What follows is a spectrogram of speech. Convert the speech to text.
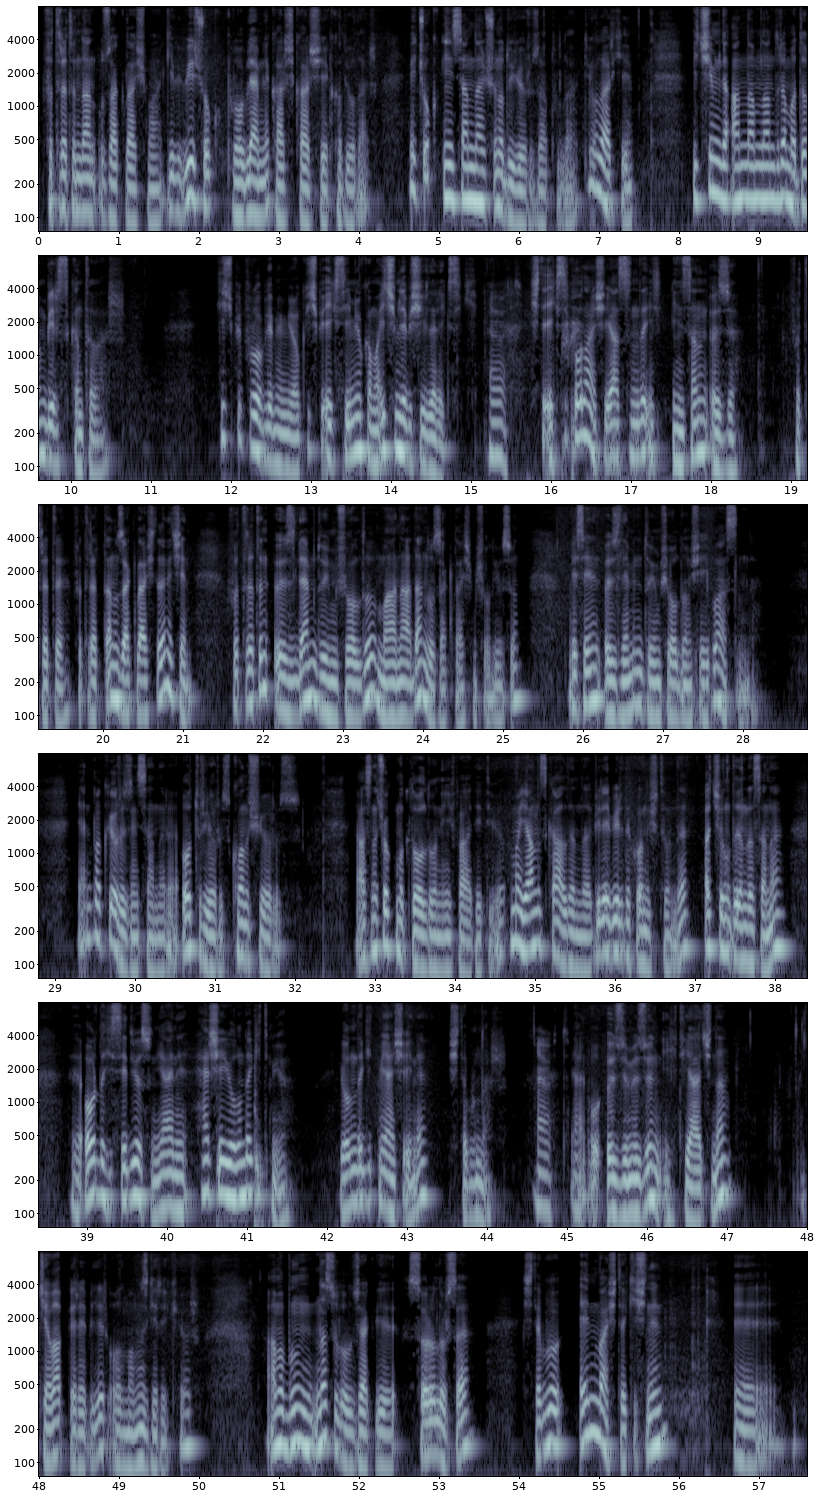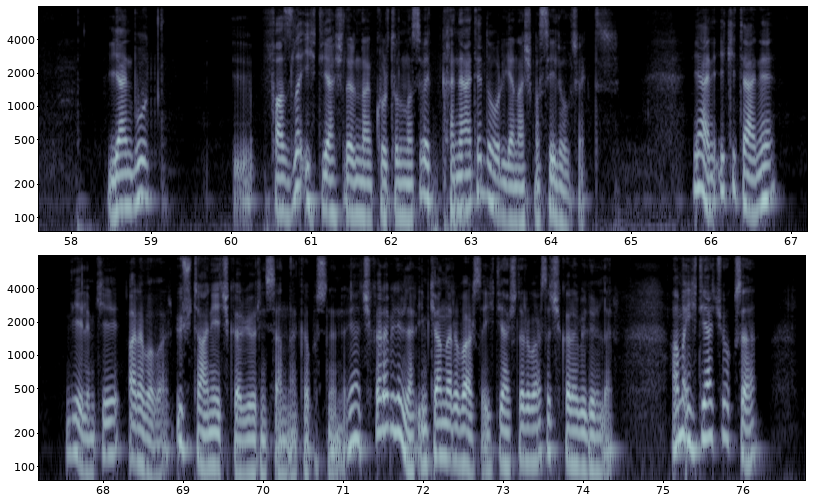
fıtratından uzaklaşma gibi birçok problemle karşı karşıya kalıyorlar. Ve çok insandan şunu duyuyoruz Abdullah. Diyorlar ki içimde anlamlandıramadığım bir sıkıntı var. Hiçbir problemim yok, hiçbir eksiğim yok ama içimde bir şeyler eksik. Evet. İşte eksik olan şey aslında insanın özü, fıtratı. Fıtrattan uzaklaştığın için fıtratın özlem duymuş olduğu manadan da uzaklaşmış oluyorsun. Ve senin özlemin duymuş olduğun şey bu aslında. Yani bakıyoruz insanlara, oturuyoruz, konuşuyoruz. Aslında çok mutlu olduğunu ifade ediyor. Ama yalnız kaldığında, birebir de konuştuğunda, açıldığında sana e, orada hissediyorsun. Yani her şey yolunda gitmiyor. Yolunda gitmeyen şey ne? İşte bunlar. Evet. Yani o özümüzün ihtiyacına cevap verebilir olmamız gerekiyor. Ama bunun nasıl olacak diye sorulursa işte bu en başta kişinin e, yani bu fazla ihtiyaçlarından kurtulması ve kanaate doğru yanaşmasıyla olacaktır. Yani iki tane diyelim ki araba var. Üç taneye çıkarıyor insanlar kapısının önüne. Yani çıkarabilirler. İmkanları varsa, ihtiyaçları varsa çıkarabilirler. Ama ihtiyaç yoksa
